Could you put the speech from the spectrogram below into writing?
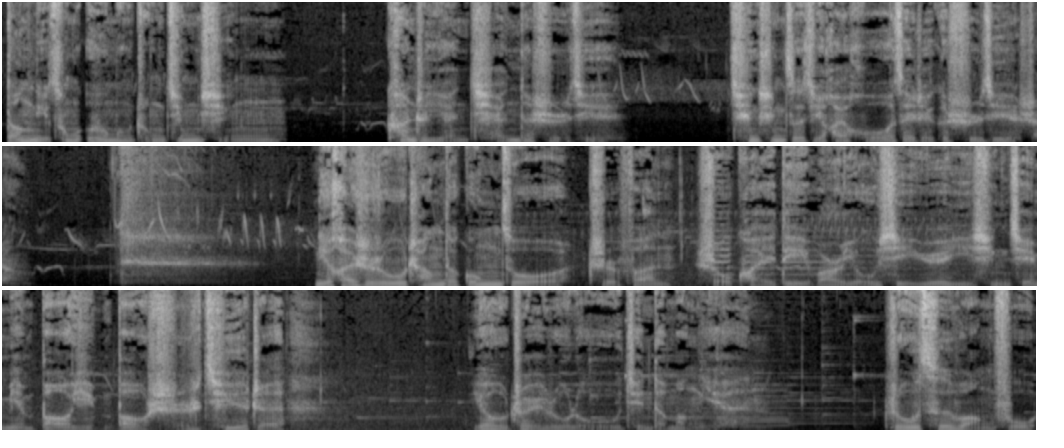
当你从噩梦中惊醒，看着眼前的世界，庆幸自己还活在这个世界上，你还是如常的工作、吃饭、收快递、玩游戏、约异性见面、暴饮暴食，接着又坠入了无尽的梦魇，如此往复，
